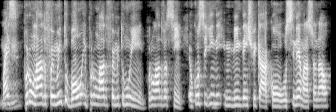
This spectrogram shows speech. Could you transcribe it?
Mas, uhum. por um lado, foi muito bom e por um lado foi muito ruim. Por um lado, assim, eu consegui me identificar com o cinema nacional,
